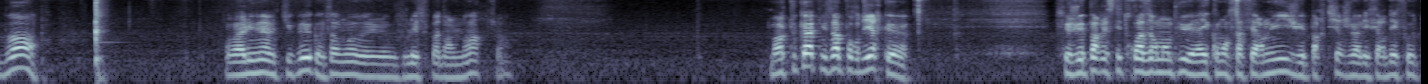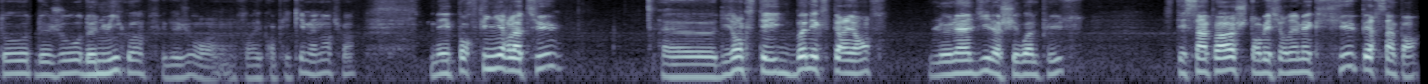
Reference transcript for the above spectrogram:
Bon. On va allumer un petit peu, comme ça moi je vous laisse pas dans le noir, tu vois. Bon, en tout cas, tout ça pour dire que. Parce que je vais pas rester trois heures non plus. là, il commence à faire nuit. Je vais partir, je vais aller faire des photos de jour, de nuit, quoi. Parce que de jour, euh, ça va être compliqué maintenant, tu vois. Mais pour finir là-dessus, euh, disons que c'était une bonne expérience. Le lundi, là, chez OnePlus. C'était sympa. Je suis tombé sur des mecs super sympas.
